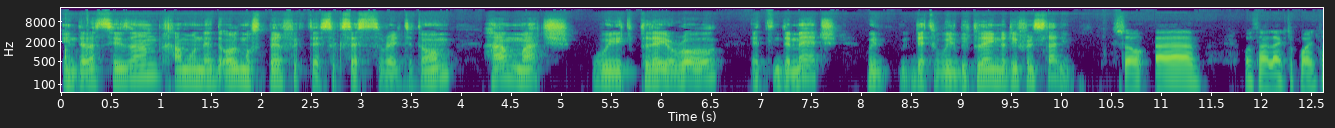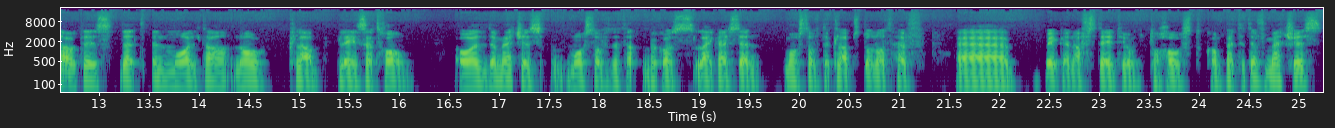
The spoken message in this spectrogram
In the last season, Hamrun had almost perfect success rate at home. How much will it play a role at the match with, that will be playing a different stadium? So, um, what I like to point out is that in Malta, no club plays at home. All the matches, most of the time, because like I said, most of the clubs do not have a big enough stadium to host competitive matches.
